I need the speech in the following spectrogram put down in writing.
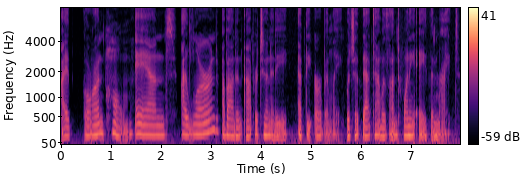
I'd gone home and I learned about an opportunity at the Urban League, which at that time was on 28th and Wright.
